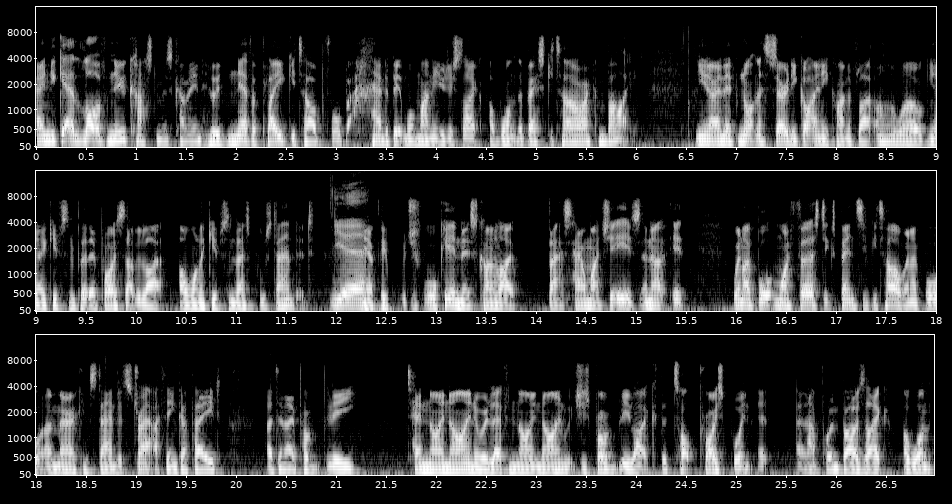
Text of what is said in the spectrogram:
And you get a lot of new customers come in who had never played guitar before but had a bit more money. You're just like, I want the best guitar I can buy. You know, and they've not necessarily got any kind of like, oh well, you know, Gibson put their price up. They're like, I want a Gibson Les Paul Standard. Yeah. You know, people would just walk in. It's kind of like that's how much it is. And I, it when I bought my first expensive guitar, when I bought American Standard Strat, I think I paid, I don't know, probably ten nine nine or eleven nine nine, which is probably like the top price point at, at that point. But I was like, I want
